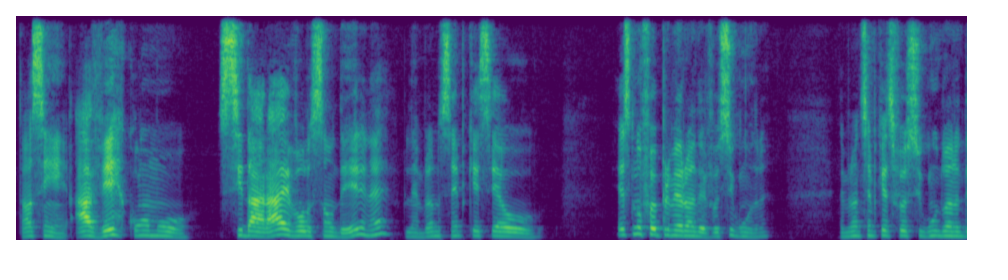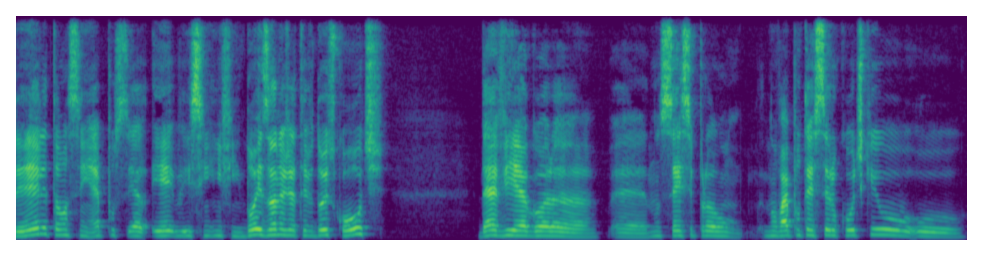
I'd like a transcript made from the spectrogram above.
Então, assim, a ver como se dará a evolução dele, né? Lembrando sempre que esse é o. Esse não foi o primeiro ano dele, foi o segundo, né? Lembrando sempre que esse foi o segundo ano dele, então, assim, é possível. Enfim, dois anos já teve dois coaches. Deve ir agora. É, não sei se para um. Não vai para um terceiro coach que o, o,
